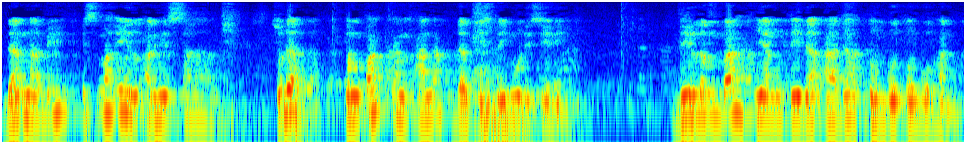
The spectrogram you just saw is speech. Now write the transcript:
dan Nabi Ismail alaihissalam. Sudah tempatkan anak dan istrimu di sini. Di lembah yang tidak ada tumbuh-tumbuhan.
